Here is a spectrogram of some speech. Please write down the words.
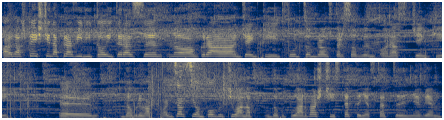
Ale na szczęście naprawili to i teraz no, gra dzięki twórcom Brawl Starsowym oraz dzięki dobrym aktualizacjom powróciła na, do popularności. Niestety, niestety, nie wiem.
